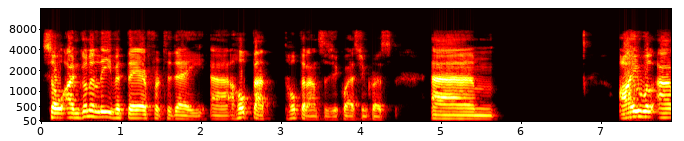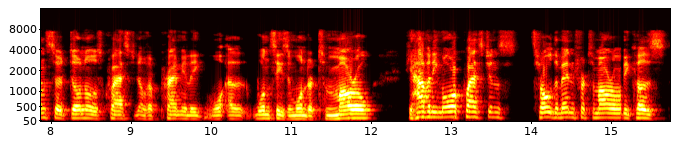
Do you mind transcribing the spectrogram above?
So I'm going to leave it there for today. Uh, I hope that hope that answers your question, Chris. Um, I will answer Dunno's question of a Premier League uh, one season wonder tomorrow. If you have any more questions, throw them in for tomorrow because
